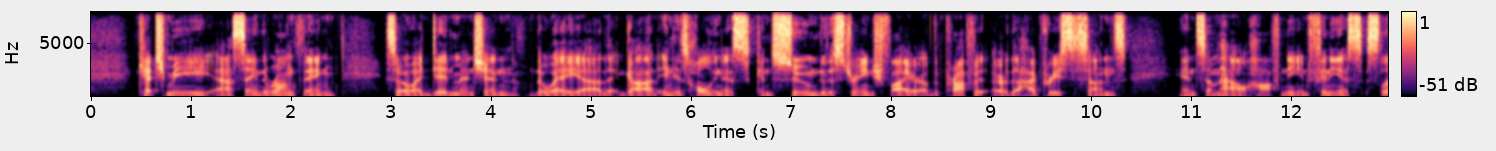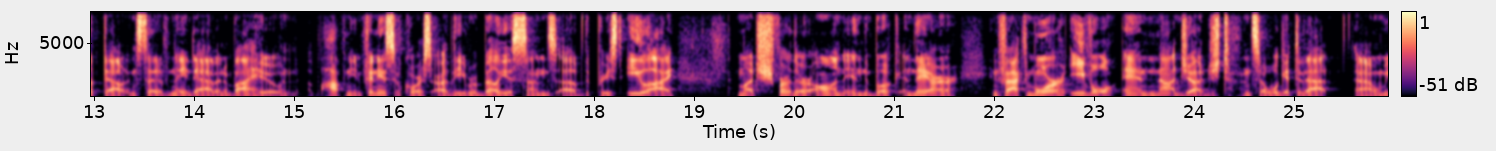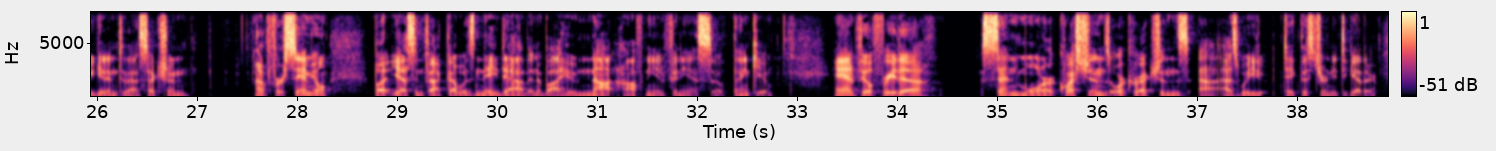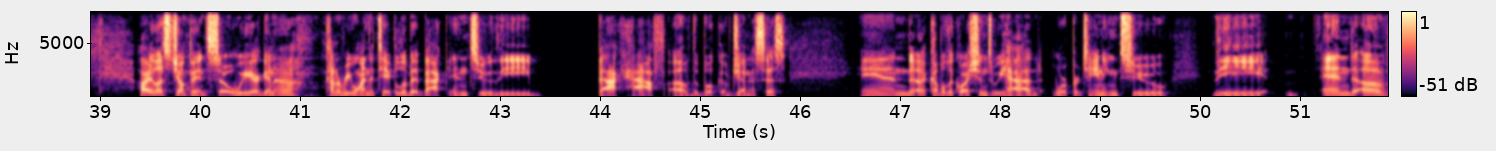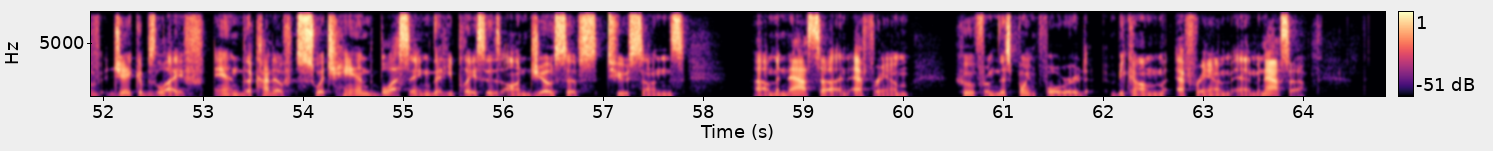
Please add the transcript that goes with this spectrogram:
catch me uh, saying the wrong thing. So I did mention the way uh, that God, in His holiness, consumed the strange fire of the prophet or the high priest's sons, and somehow Hophni and Phineas slipped out instead of Nadab and Abihu. And Hophni and Phineas, of course, are the rebellious sons of the priest Eli, much further on in the book, and they are, in fact, more evil and not judged. And so we'll get to that uh, when we get into that section of Samuel. But yes, in fact, that was Nadab and Abihu, not Hophni and Phineas. So thank you. And feel free to send more questions or corrections uh, as we take this journey together. All right, let's jump in. So we are going to kind of rewind the tape a little bit back into the back half of the book of Genesis. And a couple of the questions we had were pertaining to the end of Jacob's life and the kind of switch hand blessing that he places on Joseph's two sons, uh, Manasseh and Ephraim, who from this point forward become Ephraim and Manasseh.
